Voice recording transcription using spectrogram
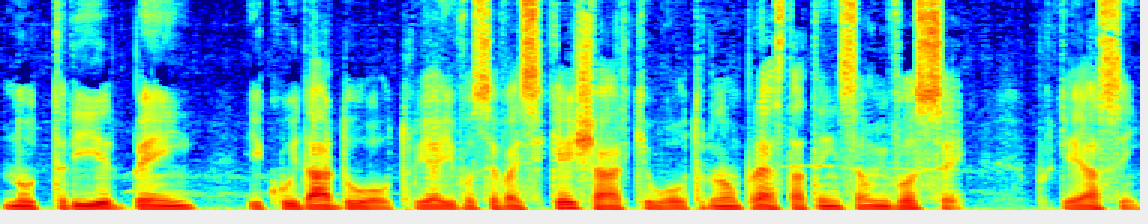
nutrir bem e cuidar do outro. E aí você vai se queixar que o outro não presta atenção em você. Porque é assim.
